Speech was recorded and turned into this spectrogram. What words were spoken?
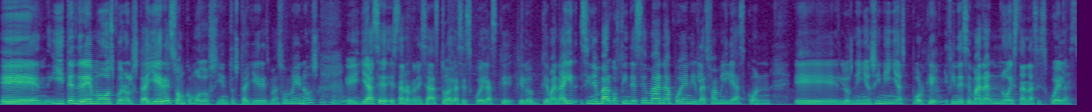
Eh, y tendremos, bueno, los talleres, son como 200 talleres más o menos. Eh, ya se están organizadas todas las escuelas que, que, van a ir. Sin embargo, fin de semana pueden ir las familias con eh, los niños y niñas porque fin de semana no están las escuelas.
